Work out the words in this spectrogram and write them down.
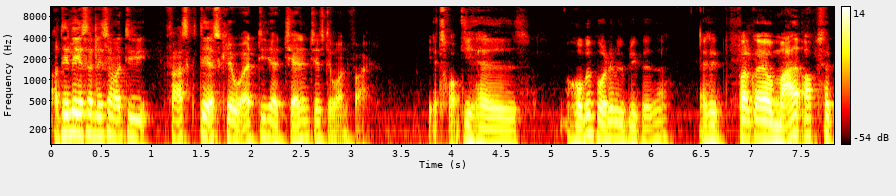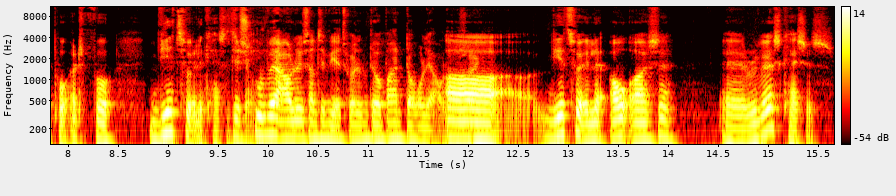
Og det læser ligesom, at de faktisk der skriver, at de her challenges, det var en fejl. Jeg tror, de havde håbet på, at det ville blive bedre. Altså, folk er jo meget opsat på at få virtuelle kasser Det skulle være afløseren til virtuelle, men det var bare en dårlig afløser. Og virtuelle og også øh, reverse caches.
